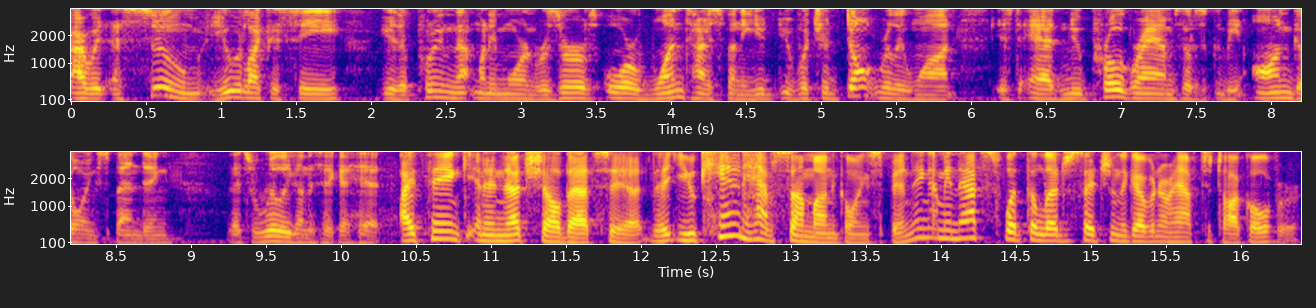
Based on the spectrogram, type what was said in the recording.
I would assume you would like to see either putting that money more in reserves or one-time spending. You, you, what you don't really want is to add new programs that is going to be ongoing spending that's really going to take a hit. I think, in a nutshell, that's it. That you can have some ongoing spending. I mean, that's what the legislature and the governor have to talk over.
